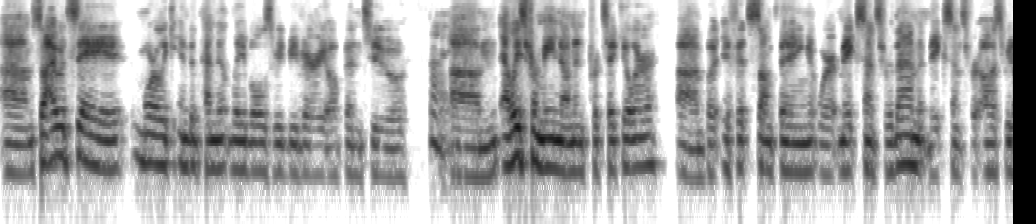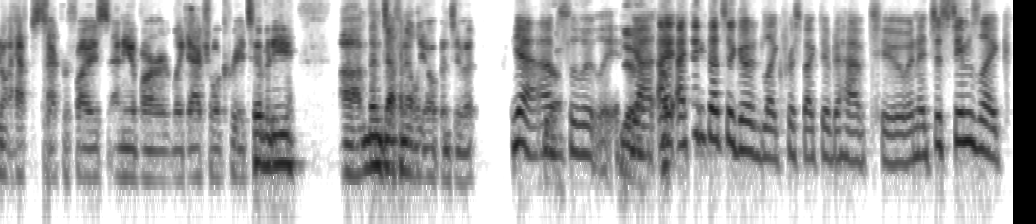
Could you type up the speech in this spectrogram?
Um, so I would say more like independent labels, we'd be very open to. Nice. Um, at least for me, none in particular. Um, but if it's something where it makes sense for them, it makes sense for us. We don't have to sacrifice any of our like actual creativity. Um, then definitely open to it. Yeah, absolutely. Yeah, yeah I, I think that's a good like perspective to have too. And it just seems like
